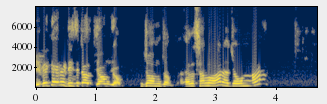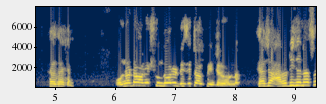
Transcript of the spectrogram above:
বিবেকের ডিজিটাল জমজম। জমজম। এই সালোয়ার অন্য এই দেখেন। ওনাটা অনেক সুন্দর ডিজিটাল প্রিন্টের ওনা এই যে আরও ডিজাইন আছে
